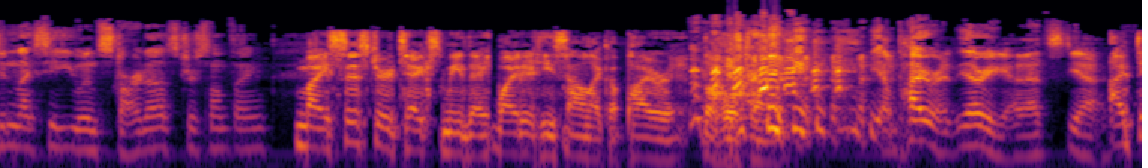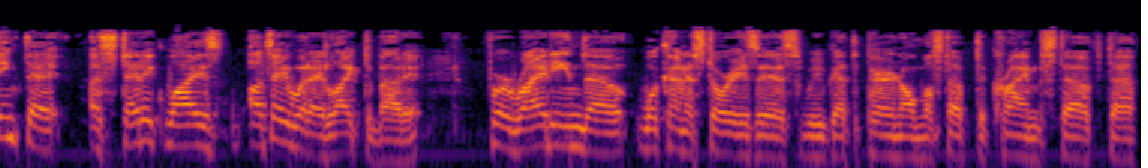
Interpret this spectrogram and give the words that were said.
didn't I see you in Stardust or something? My sister texted me that why did he sound like a pirate the whole time? yeah, pirate. There you go. That's yeah. I think that aesthetic wise, I'll tell you what I liked about it. For writing the what kind of story is this? We've got the paranormal stuff, the crime stuff, the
